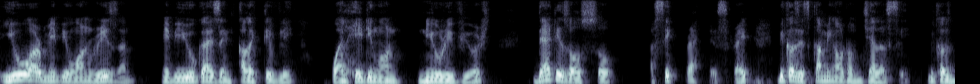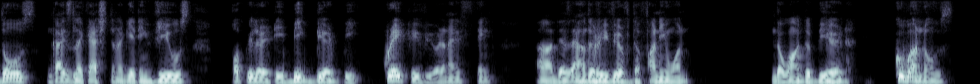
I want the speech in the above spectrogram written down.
you are maybe one reason, maybe you guys and collectively, while hating on new reviewers, that is also a sick practice, right? Because it's coming out of jealousy. Because those guys like Ashton are getting views, popularity, Big Beard B, great reviewer. And I think uh, there's another review of the funny one, the one with the beard, Cuba knows.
